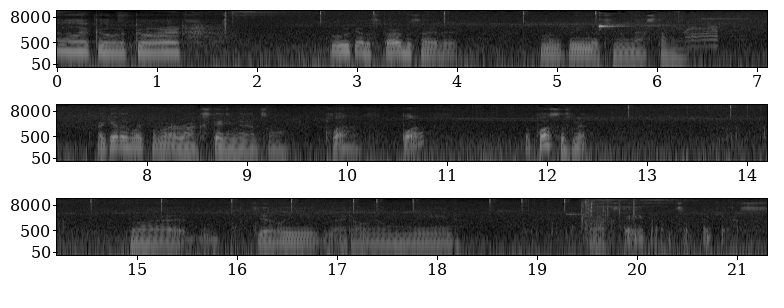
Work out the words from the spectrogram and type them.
Let go of guard. Ooh, we got a star beside it. I'm gonna be on it. I get to work with my Rocksteady mantle. Plus. Plus? The plus isn't it? But Ghillie, I don't really need Rocksteady mantle, I guess.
